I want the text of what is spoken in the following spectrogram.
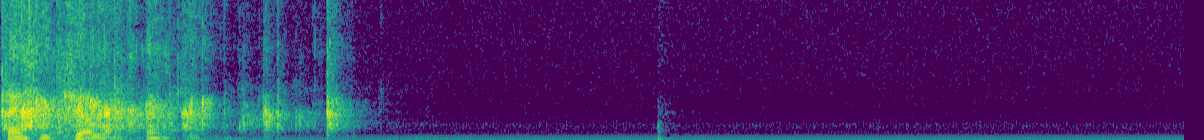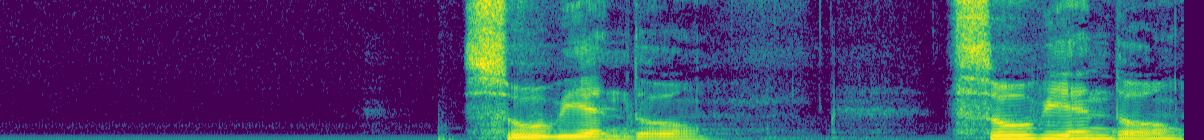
Thank you, Killer. Thank you. Subiendo, subiendo,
